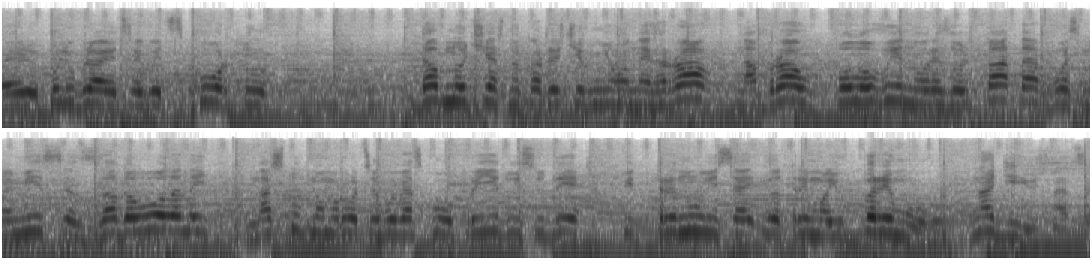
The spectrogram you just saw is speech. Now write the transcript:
е, полюбляю цей вид спорту. Давно, чесно кажучи, в нього не грав, набрав половину результата, восьме місце, задоволений. В наступному році обов'язково приїду сюди, підтренуюся і отримаю перемогу. Надіюсь на це.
